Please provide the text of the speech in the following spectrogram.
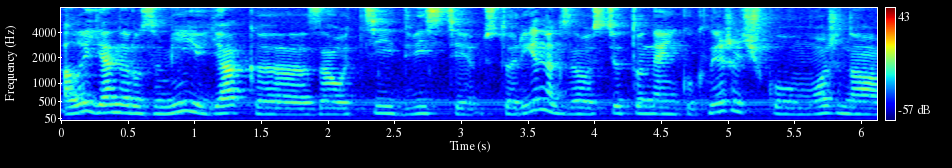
Але я не розумію, як е, за оці 200 сторінок, за ось цю тоненьку книжечку можна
